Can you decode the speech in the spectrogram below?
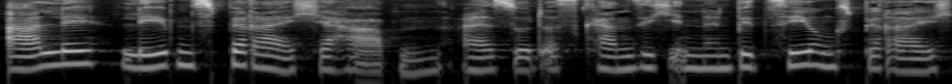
alle Lebensbereiche haben. Also das kann sich in den Beziehungsbereich,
